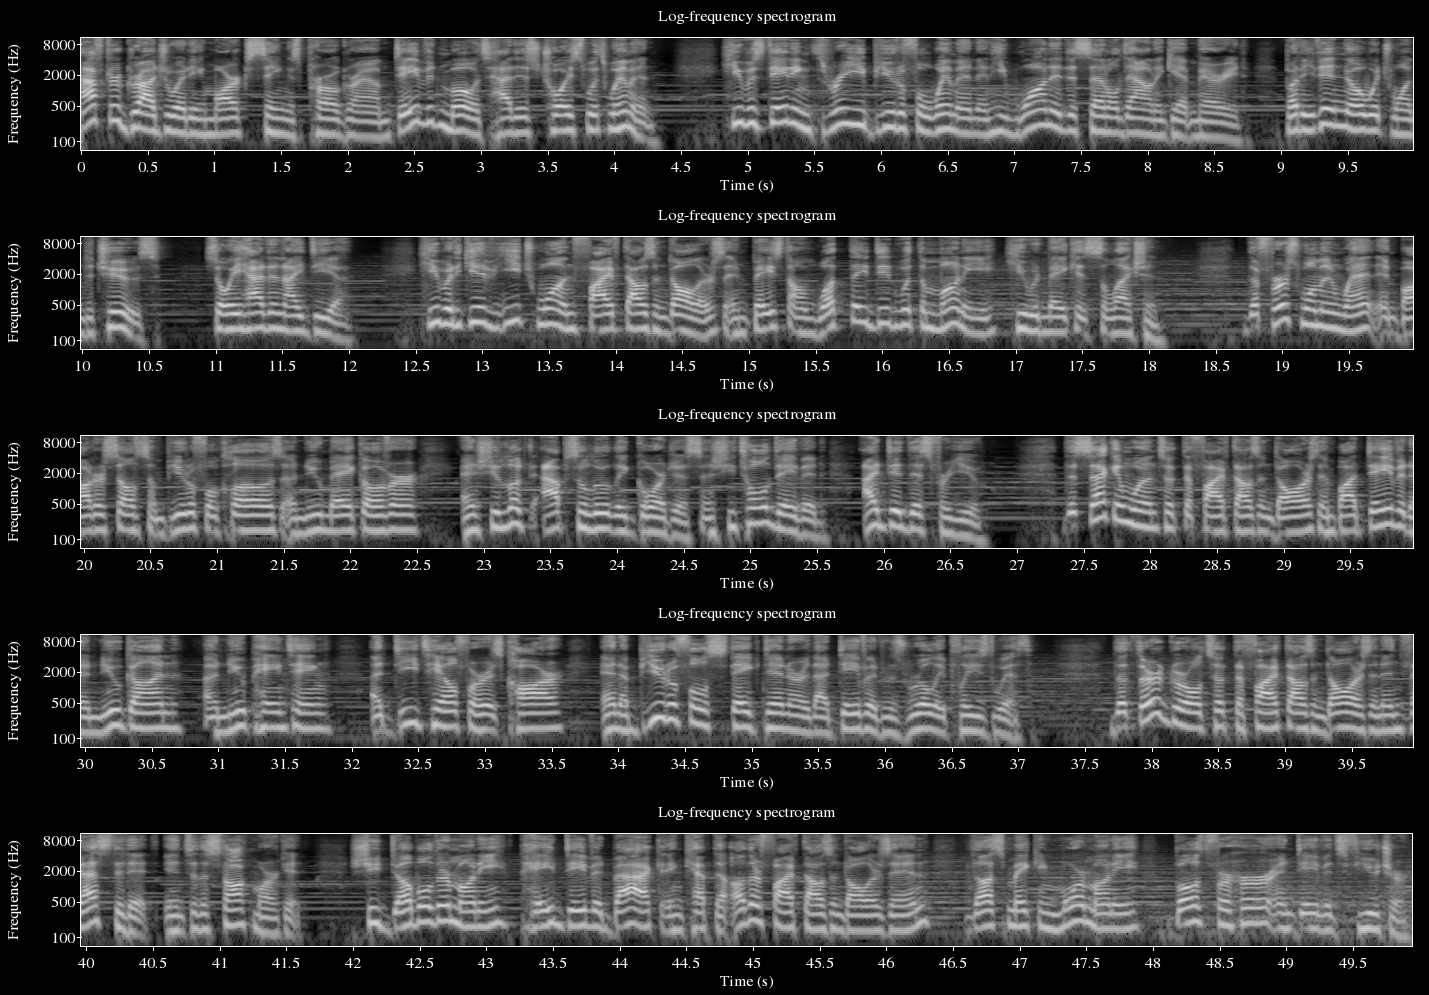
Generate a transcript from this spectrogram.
After graduating Mark Sing's program, David Moats had his choice with women. He was dating three beautiful women and he wanted to settle down and get married, but he didn't know which one to choose. So he had an idea. He would give each one $5,000, and based on what they did with the money, he would make his selection. The first woman went and bought herself some beautiful clothes, a new makeover, and she looked absolutely gorgeous. And she told David, I did this for you. The second one took the $5,000 and bought David a new gun, a new painting, a detail for his car, and a beautiful steak dinner that David was really pleased with. The third girl took the $5,000 and invested it into the stock market. She doubled her money, paid David back, and kept the other $5,000 in, thus making more money both for her and David's future.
